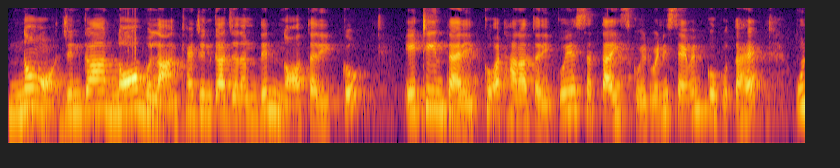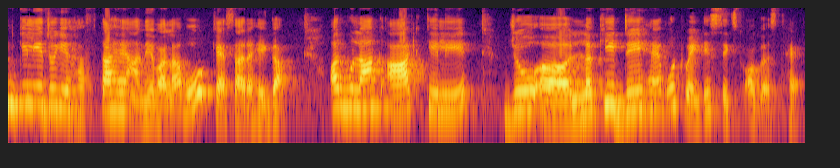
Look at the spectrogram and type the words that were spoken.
नौ, जिनका नौ मूलांक है, जिनका जन्मदिन नौ तारीख को 18 तारीख को 18 तारीख को या 27 को 27 को होता है, उनके लिए जो ये हफ़्ता है आने वाला वो कैसा रहेगा? और मूलांक आठ के लिए जो लकी डे है वो 26 अगस्त है।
